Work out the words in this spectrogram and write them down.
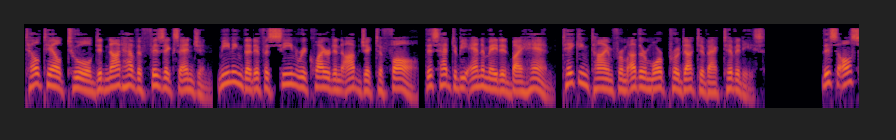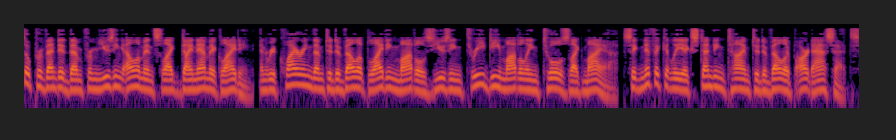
Telltale Tool did not have a physics engine, meaning that if a scene required an object to fall, this had to be animated by hand, taking time from other more productive activities. This also prevented them from using elements like dynamic lighting, and requiring them to develop lighting models using 3D modeling tools like Maya, significantly extending time to develop art assets.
